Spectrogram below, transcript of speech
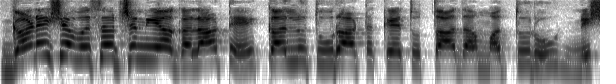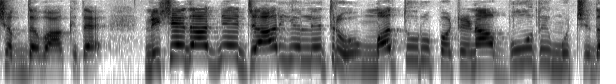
ಗಣೇಶ ವಿಸರ್ಜನೆಯ ಗಲಾಟೆ, ಕಲ್ಲು ತೂರಾಟಕ್ಕೆ ತುತ್ತಾದ ಮದ್ದೂರು ನಿಶಬ್ದವಾಗಿದೆ. ನಿಷೇಧಾಜ್ಞೆ ಜಾರಿಯಲ್ಲಿದ್ರೂ ಮದ್ದೂರು ಪಟ್ಟಣ ಬೂದಿ ಮುಚ್ಚಿದ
